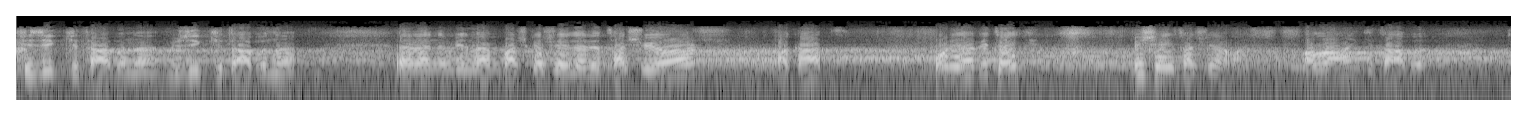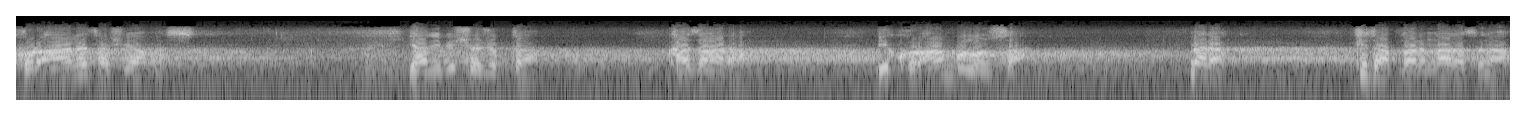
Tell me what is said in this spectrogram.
Fizik kitabını, müzik kitabını, efendim bilmem başka şeyleri taşıyor fakat oraya bir tek bir şey taşıyamaz. Allah'ın kitabı, Kur'an'ı taşıyamaz. Yani bir çocukta kazara bir Kur'an bulunsa merak kitapların arasına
